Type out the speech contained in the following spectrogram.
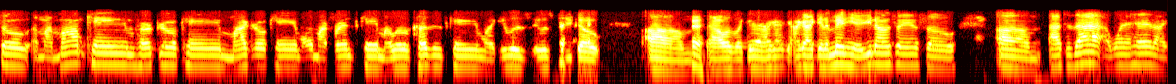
so uh, my mom came, her girl came, my girl came, all my friends came, my little cousins came. Like it was it was pretty dope. Um, I was like, yeah, I got I got to get them in here. You know what I'm saying? So um, after that, I went ahead, I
